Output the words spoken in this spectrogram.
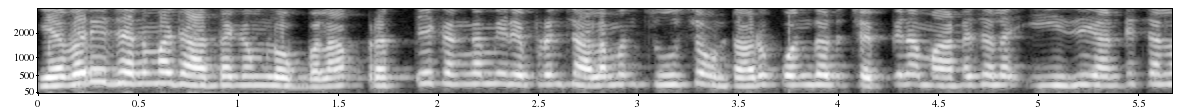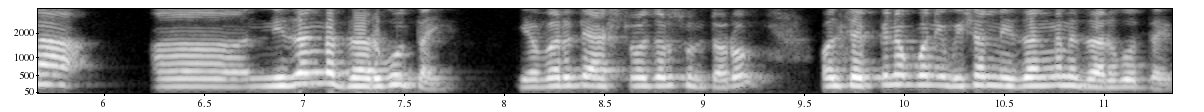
ఎవరి జన్మ జాతకం లోపల ప్రత్యేకంగా మీరు ఎప్పుడైనా చాలా మంది చూసే ఉంటారు. కొందరు చెప్పిన మాట చాలా ఈజీ అంటే చాలా నిజంగా జరుగుతాయి. ఎవరైతే ఆస్ట్రాలజర్స్ ఉంటారో వాళ్ళు చెప్పిన కొన్ని విషయాలు నిజంగానే జరుగుతాయి.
